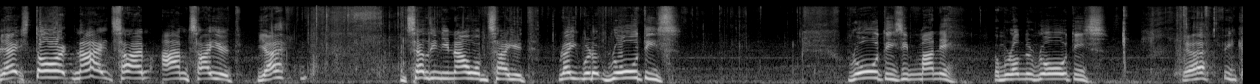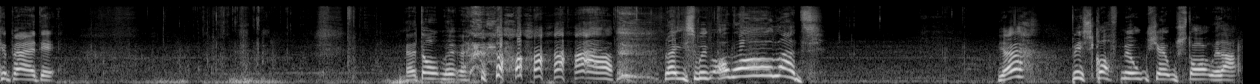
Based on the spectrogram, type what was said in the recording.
Yeah, it's dark, night time, I'm tired, yeah? I'm telling you now I'm tired. Right, we're at Roadies. Roadies in Manny, and we're on the Roadies. Yeah, think about it. Yeah, don't let Right, so we've, oh, whoa, lads. Yeah? Biscoff milkshake, we'll start with that.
